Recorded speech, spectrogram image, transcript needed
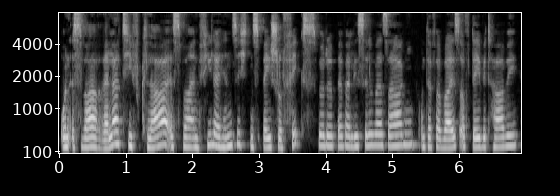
Und es war relativ klar, es war in vieler Hinsicht ein Spatial Fix, würde Beverly Silver sagen, und der Verweis auf David Harvey,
